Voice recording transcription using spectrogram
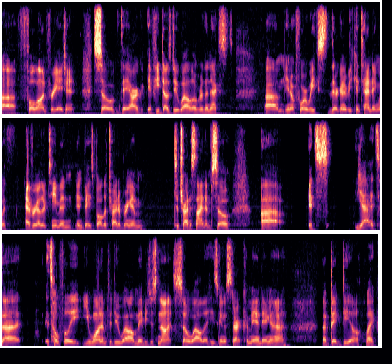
a full on free agent. So they are, if he does do well over the next, um, you know, four weeks, they're going to be contending with every other team in, in baseball to try to bring him, to try to sign him. So uh, it's, yeah, it's a, uh, it's hopefully you want him to do well, maybe just not so well that he's going to start commanding a, a big deal. Like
